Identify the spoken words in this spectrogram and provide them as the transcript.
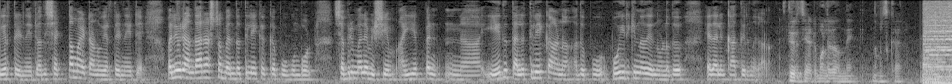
ഉയർത്തെഴുന്നേറ്റു. അത് ശക്തമായിട്ടാണ് ഉയർത്തെഴുന്നേറ്റ്. വലിയൊരു അന്താരാഷ്ട്ര ബന്ധത്തിലേക്കൊക്കെ പോകുമ്പോൾ ശബരിമല വിഷയം അയ്യപ്പൻ ഏത് തലത്തിലേക്കാണ് അത് പോയിരിക്കുന്നത് എന്നുള്ളത് ഏതായാലും കാത്തിരുന്ന് കാണാം. തീർച്ചയായിട്ടും. വളരെ നന്ദി. നമസ്കാരം. Bye.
